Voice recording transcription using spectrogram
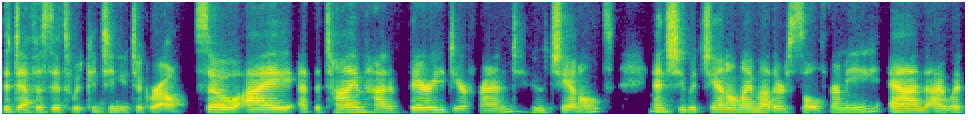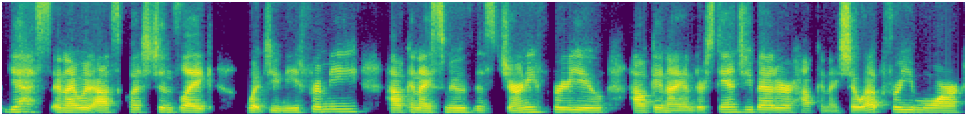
the deficits would continue to grow. So I, at the time, had a very dear friend who channeled mm-hmm. and she would channel my mother's soul for me. And I would, yes, and I would ask questions like, what do you need from me? How can I smooth this journey for you? How can I understand you better? How can I show up for you more?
